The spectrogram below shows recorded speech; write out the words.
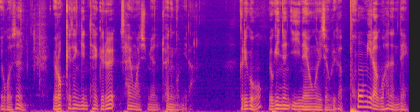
이것은 이렇게 생긴 태그를 사용하시면 되는 겁니다. 그리고 여기 있는 이 내용을 이제 우리가 폼이라고 하는데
